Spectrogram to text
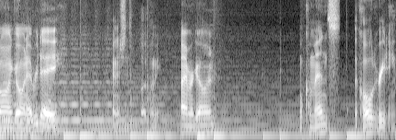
On going every day. Finish this book. Let me timer going. We'll commence the cold reading.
